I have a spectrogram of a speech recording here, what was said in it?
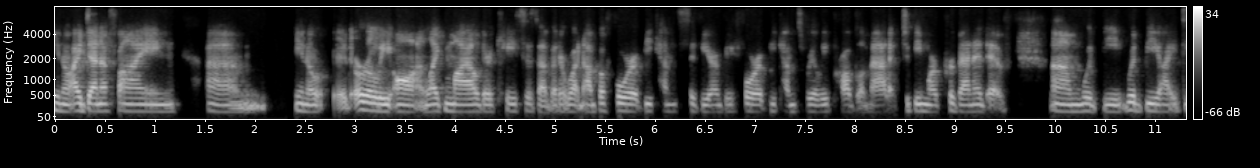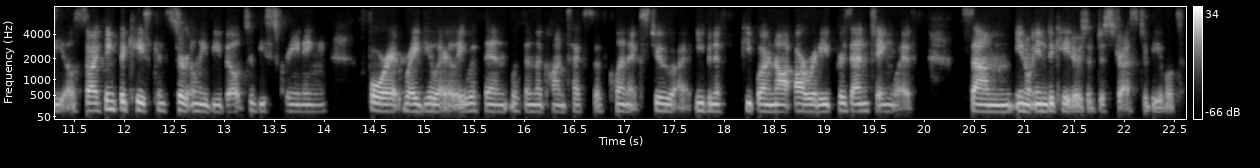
you know, identifying um, you know early on like milder cases of it or whatnot before it becomes severe and before it becomes really problematic. To be more preventative um, would be would be ideal. So i think the case can certainly be built to be screening for it regularly within within the context of clinics too uh, even if people are not already presenting with some you know indicators of distress to be able to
